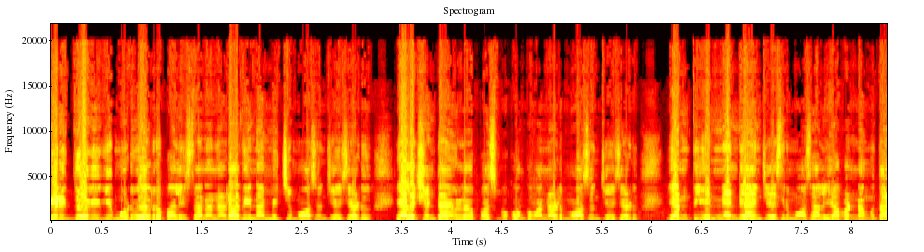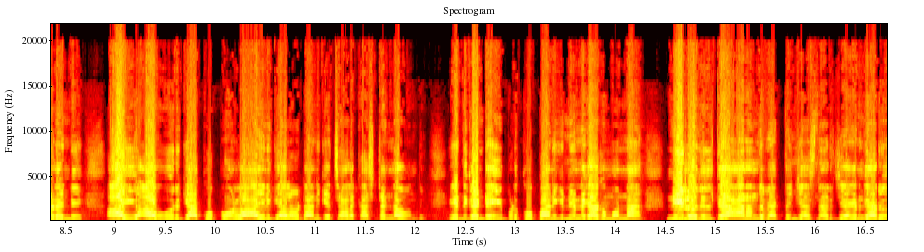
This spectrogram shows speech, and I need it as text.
నిరుద్యోగికి మూడు వేల రూపాయలు ఇస్తానన్నాడు. అది నమ్మించి మోసం చేశాడు. ఎలక్షన్ టైంలో పసుపు కుంకుమ అన్నాడు మోసం చేశాడు. ఎంత ఎన్నండి ఆయన చేసిన మోసాలు? ఎవరు నమ్ముతాడండి? ఆ ఆ ఊరికి ఆ కుప్పంలో ఆయన గెలవడానికే చాలా కష్టంగా ఉంది. ఎందుకంటే ఇప్పుడు కుప్పానికి నిన్నగాక మొన్న నీళ్ళు వదిలితే ఆనందం వ్యక్తం చేస్తున్నారు. జగన్ గారు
